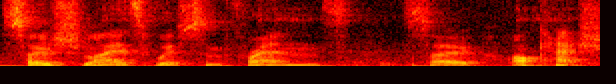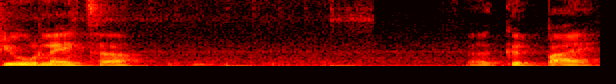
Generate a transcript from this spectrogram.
socialise with some friends, so I'll catch you all later. Uh, goodbye.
